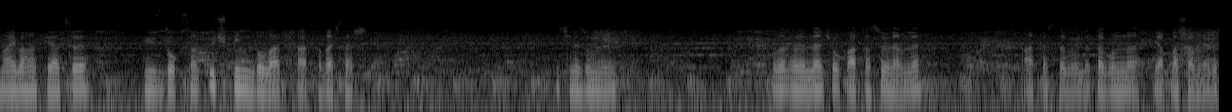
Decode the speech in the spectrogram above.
Maybach'ın fiyatı 193 bin dolar arkadaşlar. İçine zoomlayayım. Bunun önünden çok arkası önemli. Arkası da böyle. Tabi bununla yaklaşamıyoruz.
